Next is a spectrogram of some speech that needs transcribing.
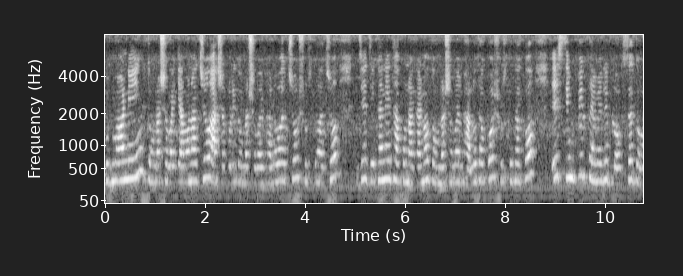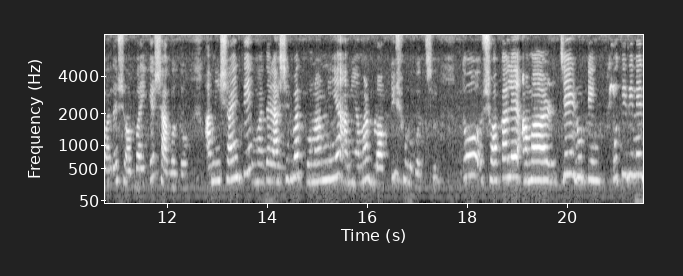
গুড মর্নিং তোমরা সবাই কেমন আছো? আশা করি তোমরা সবাই ভালো আছো সুস্থ আছো। যে যেখানেই থাকো না কেন তোমরা সবাই ভালো থাকো সুস্থ থাকো। এই সিম্পল ফ্যামিলি ব্লগসে তোমাদের সবাইকে স্বাগত। আমি সায়ন্তী তোমাদের আশীর্বাদ প্রণাম নিয়ে আমি আমার ব্লগটি শুরু করছি। তো সকালে আমার যে রুটিন প্রতিদিনের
